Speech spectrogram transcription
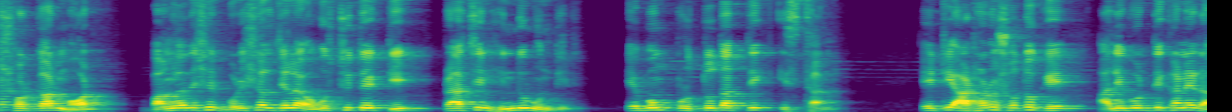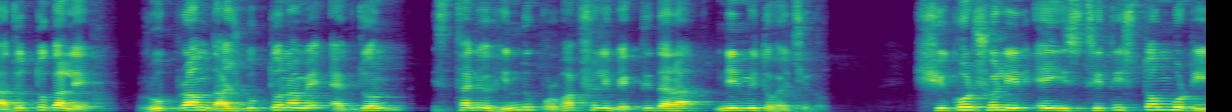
সরকার মঠ, বাংলাদেশের বরিশাল জেলায় অবস্থিত একটি প্রাচীন হিন্দু মন্দির এবং প্রত্নতাত্ত্বিক স্থান। এটি আঠারো শতকে আলীবর্দী খানের রাজত্বকালে রূপরাম দাশগুপ্ত নামে একজন স্থানীয় হিন্দু প্রভাবশালী ব্যক্তি দ্বারা নির্মিত হয়েছিল। শিখর শৈলীর এই স্মৃতিস্তম্ভটি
